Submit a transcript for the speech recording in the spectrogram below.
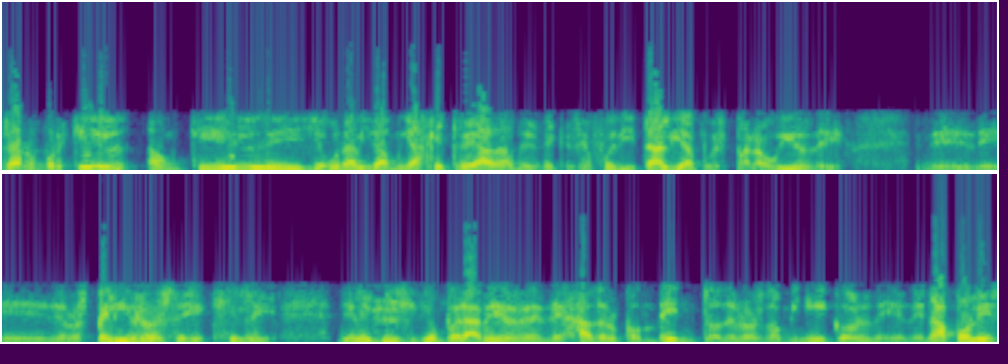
Claro, porque él, aunque él eh, llevó una vida muy ajetreada desde que se fue de Italia, pues para huir de, de, de, los peligros de, que de la Inquisición por haber dejado el convento de los dominicos de, de Nápoles,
